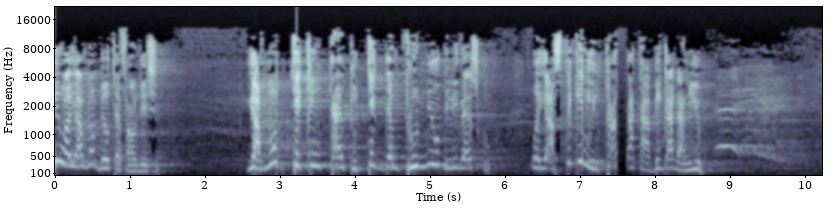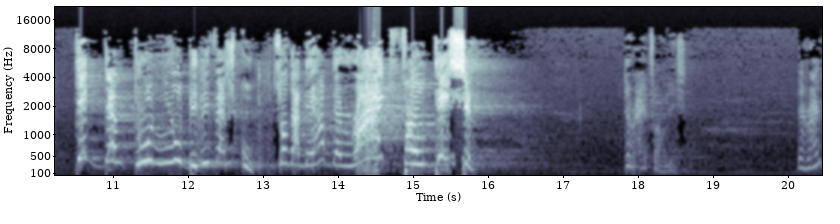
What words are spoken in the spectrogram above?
Meanwhile, you have not built a foundation. You have not taken time to take them through new believer school. Well, you are speaking in tongues that are bigger than you. Take them through new believer school so that they have the right foundation. The right foundation. The right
